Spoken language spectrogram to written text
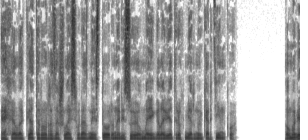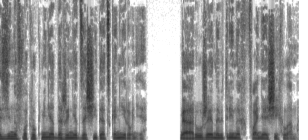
эхолокатору, разошлась в разные стороны, рисуя в моей голове трехмерную картинку. У магазинов вокруг меня даже нет защиты от сканирования, а оружие на витринах — фонящий хлам.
